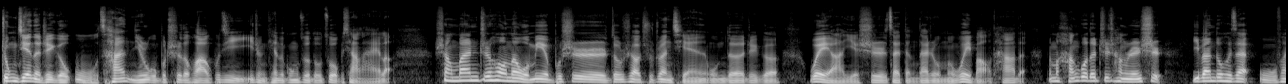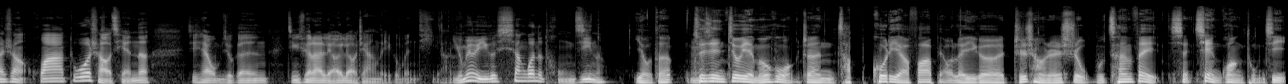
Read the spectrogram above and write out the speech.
中间的这个午餐，你如果不吃的话，估计一整天的工作都做不下来了。上班之后呢，我们也不是都是要去赚钱，我们的这个胃啊，也是在等待着我们喂饱它的。那么韩国的职场人士一般都会在午饭上花多少钱呢？接下来我们就跟金轩来聊一聊这样的一个问题啊，有没有一个相关的统计呢？有的，最近就业门户网站 t a p k o r i a 发表了一个职场人士午餐费现现况统计。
